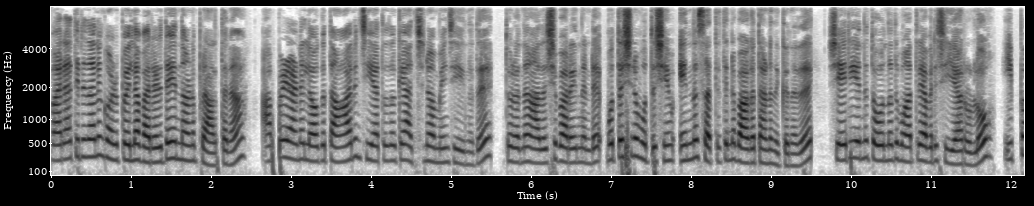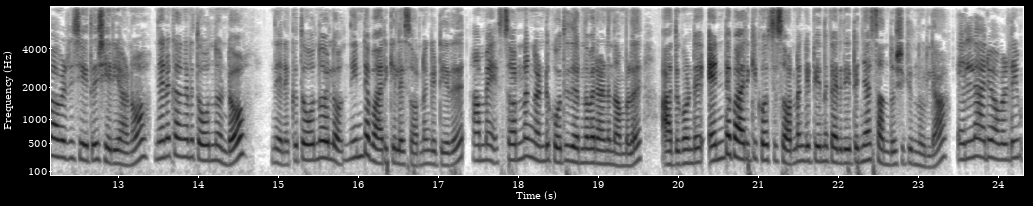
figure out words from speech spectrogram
വരാതിരുന്നാലും കുഴപ്പമില്ല വരരുതേ എന്നാണ് പ്രാർത്ഥന. അപ്പോഴാണ് ലോകത്ത് ആരും ചെയ്യാത്തതൊക്കെ അച്ഛനും അമ്മയും ചെയ്യുന്നത്. തുടർന്ന് ആദർശ് പറയുന്നുണ്ട് മുത്തശ്ശനും മുത്തശ്ശിയും എന്നും സത്യത്തിന്റെ ഭാഗത്താണ് നിൽക്കുന്നത്. ശരിയെന്ന് തോന്നുന്നത് മാത്രമേ അവർ ചെയ്യാറുള്ളൂ. ഇപ്പൊ അവർ ചെയ്തത് ശരിയാണോ? നിനക്ക് അങ്ങനെ തോന്നുന്നുണ്ടോ? നിനക്ക് തോന്നുമല്ലോ നിന്റെ ഭാര്യയ്ക്കല്ലേ സ്വർണം കിട്ടിയത്? അമ്മേ സ്വർണം കണ്ട് കൊതി തീർന്നവരാണ് നമ്മൾ. അതുകൊണ്ട് എന്റെ ഭാര്യയ്ക്ക് കുറച്ച് സ്വർണം കിട്ടിയെന്ന് കരുതിയിട്ട് ഞാൻ സന്തോഷിക്കുന്നില്ല. എല്ലാരും അവളുടെയും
